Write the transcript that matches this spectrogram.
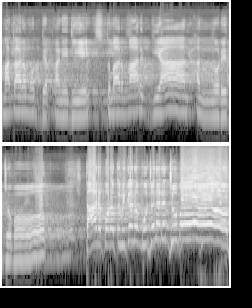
মাতার মধ্যে পানি দিয়ে তোমার মার জ্ঞান আনলো রে যুবক। তারপরও তুমি কেন বুঝো না যুবক?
